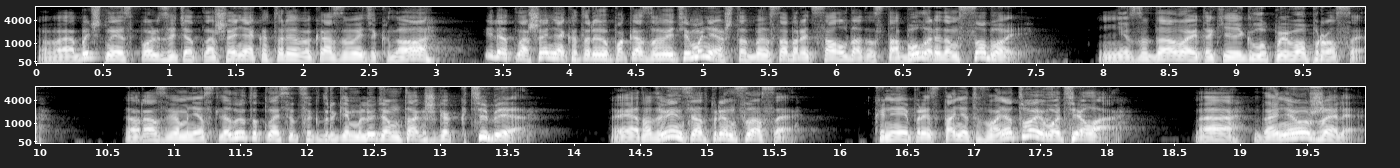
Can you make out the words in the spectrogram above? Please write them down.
Вы обычно используете отношения, которые выказываете к Ноа, или отношения, которые вы показываете мне, чтобы собрать солдат из Табула рядом с собой? Не задавай такие глупые вопросы. Разве мне следует относиться к другим людям так же, как к тебе? И отодвинься от принцессы. К ней пристанет воня твоего тела. А, да неужели?»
